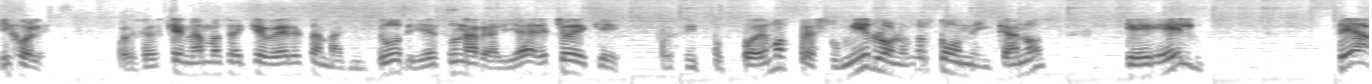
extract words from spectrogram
híjole, pues es que nada más hay que ver esa magnitud y es una realidad. El hecho de que, pues si po- podemos presumirlo nosotros como mexicanos, que él sea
